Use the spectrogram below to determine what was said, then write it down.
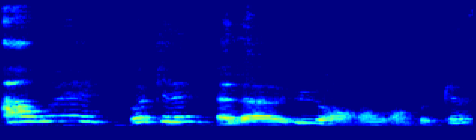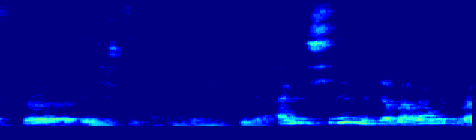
Ah ouais, ok. Elle l'a eu en, en- en podcast, euh, et je dis, j'étais hallucinée de me dire, bah ouais, en fait, m'a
